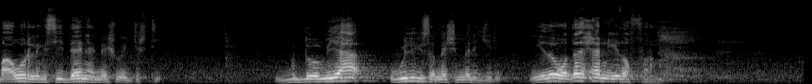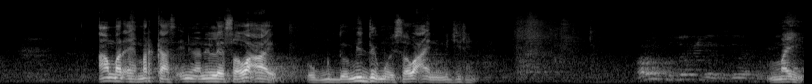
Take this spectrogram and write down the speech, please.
baawur laga sii daynaya meesha way jirtay guddoomiyaha weligiisoo meesha mari jiri iyadoo waddada xiran iyadoo furan amar eh markaas in ani la soo wacaayo oo guddoomiye degmo ay soo wacayna ma jirin. May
